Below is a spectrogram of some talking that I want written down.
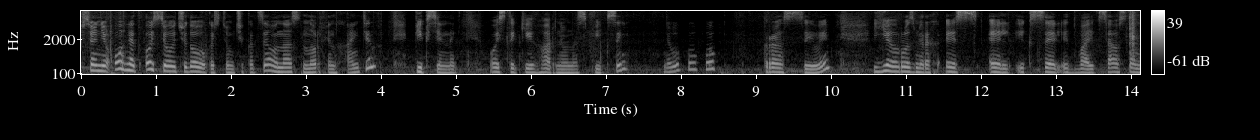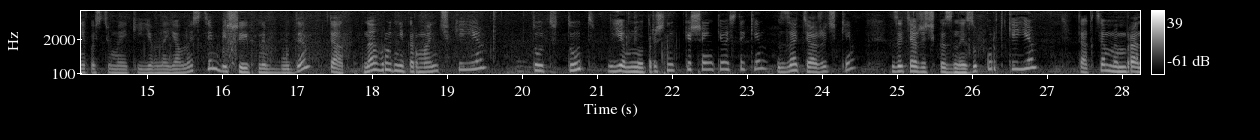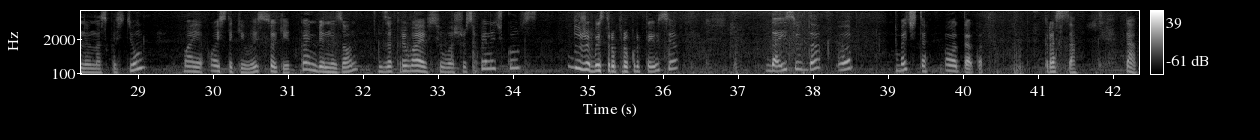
Сьогодні огляд ось цього чудового костюмчика. Це у нас Norfin Hunting піксельний. Ось такий гарний у нас піксель. Оп-оп-оп. Красивий. Є у розмірах S, L, XL і 2X. Останні костюми, які є в наявності. Більше їх не буде. Так, нагрудні карманчики є. Тут, тут є внутрішні кишеньки, ось такі, затяжечки. Затяжечка знизу куртки є. Так, це мембранний у нас костюм. Має ось такий високий комбінезон. Закриває всю вашу спиночку. Дуже швидко прокрутився. Дай сюди. Оп. Бачите? Отак от. Краса. Так,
